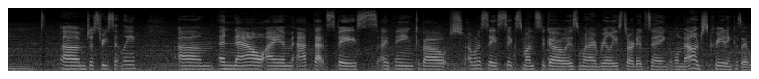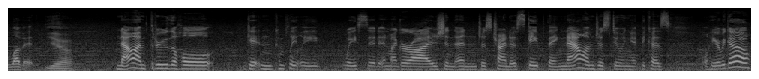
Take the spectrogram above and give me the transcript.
mhm. um, just recently. Um, and now I am at that space. I think about, I want to say six months ago is when I really started saying, well, now I'm just creating because I love it. yeah, Now I'm through the whole getting completely wasted in my garage and, and just trying to escape thing. Now I'm just doing it because, well, here we go.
